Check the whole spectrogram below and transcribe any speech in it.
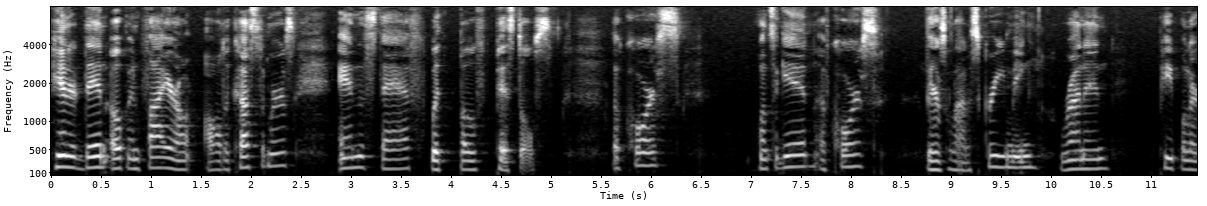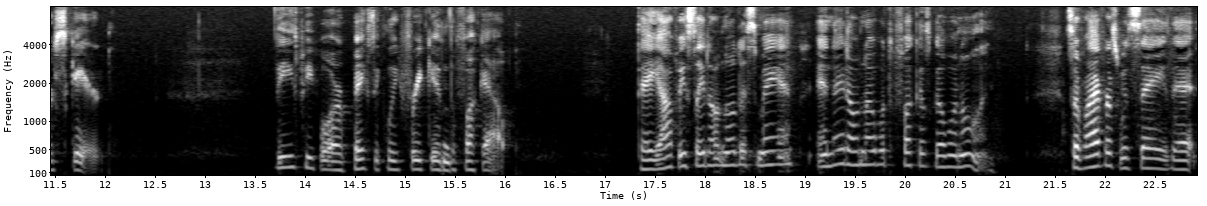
Hennard then opened fire on all the customers and the staff with both pistols. Of course, once again, of course, there's a lot of screaming, running. People are scared. These people are basically freaking the fuck out. They obviously don't know this man and they don't know what the fuck is going on. Survivors would say that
